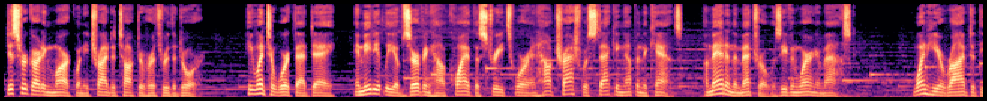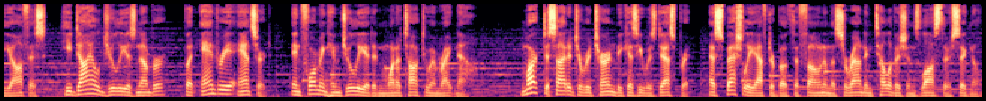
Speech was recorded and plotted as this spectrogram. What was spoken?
disregarding Mark when he tried to talk to her through the door. He went to work that day, immediately observing how quiet the streets were and how trash was stacking up in the cans, a man in the metro was even wearing a mask. When he arrived at the office, he dialed Julia's number, but Andrea answered, informing him Julia didn't want to talk to him right now. Mark decided to return because he was desperate, especially after both the phone and the surrounding televisions lost their signal.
